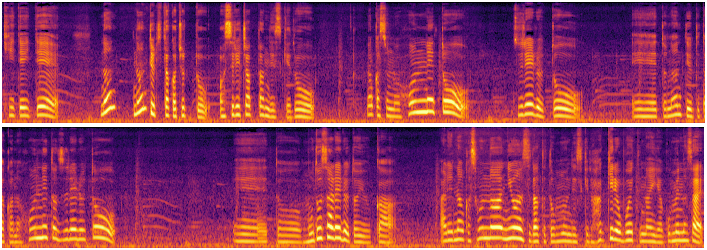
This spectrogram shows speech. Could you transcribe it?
聞いていてなんなんて言ってたかちょっと忘れちゃったんですけどなんかその本音とずれるとえっ、ー、と何て言ってたかな本音とずれるとえっ、ー、と戻されるというかあれなんかそんなニュアンスだったと思うんですけどはっきり覚えてないやごめんなさい。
